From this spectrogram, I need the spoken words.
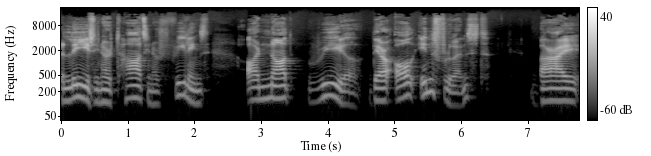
beliefs, in her thoughts, in her feelings are not real. They are all influenced by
